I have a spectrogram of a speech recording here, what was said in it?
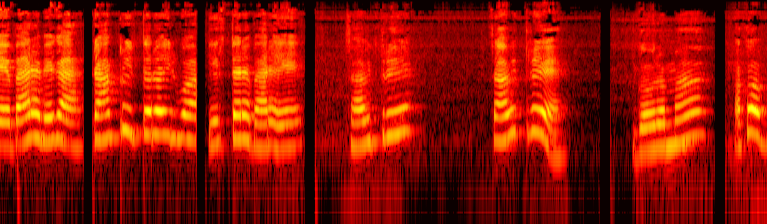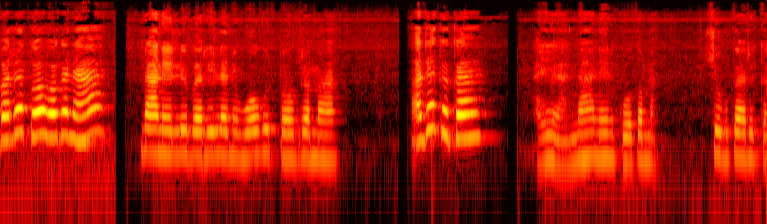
ಏ, ಬಾರೆ ಬೇಗ. ಡಾಕ್ಟ್ರು ಇರ್ತಾರೋ ಇಲ್ವಾ? ಇರ್ತಾರೆ ಬಾರೆ. ಸಾವಿತ್ರಿ? ಸಾವಿತ್ರಿ? ಗೌರಮ್ಮ? ಅಕ್ಕ, ಬರ್ರಕ್ಕ, ಹೋಗೋಣ. ನಾನು ಎಲ್ಲಿ ಬರಿಲ್ಲ ನೀವು ಹೋಗುದು ಪ್ರೋಗ್ರಾಮ ಅದೇ ಕಕ್ಕ ಅಯ್ಯ ನಾನೇನಕ್ಕೆ ಹೋಗಮ್ಮ? ಶುಭ ಕಾರ್ಯಕ್ಕ.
